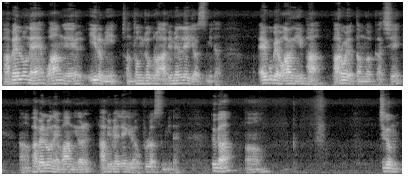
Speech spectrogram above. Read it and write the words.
바벨론의 왕의 이름이 전통적으로 아비멜렉이었습니다. 애굽의 왕이 바, 바로였던 것 같이 어, 바벨론의 왕을 아비멜렉이라고 불렀습니다. 그가 어, 지금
